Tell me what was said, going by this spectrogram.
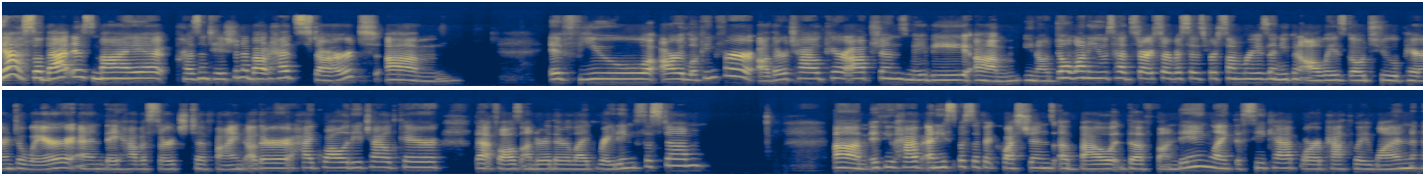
Yeah, so that is my presentation about Head Start. Um, if you are looking for other childcare options, maybe um, you know don't want to use Head Start services for some reason, you can always go to Parent Aware and they have a search to find other high quality childcare that falls under their like rating system. Um, if you have any specific questions about the funding, like the CCAP or Pathway One,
